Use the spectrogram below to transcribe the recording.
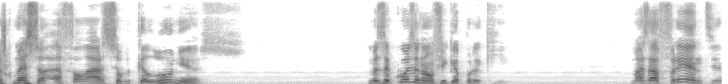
Eles começam a falar sobre calúnias. Mas a coisa não fica por aqui. Mais à frente,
